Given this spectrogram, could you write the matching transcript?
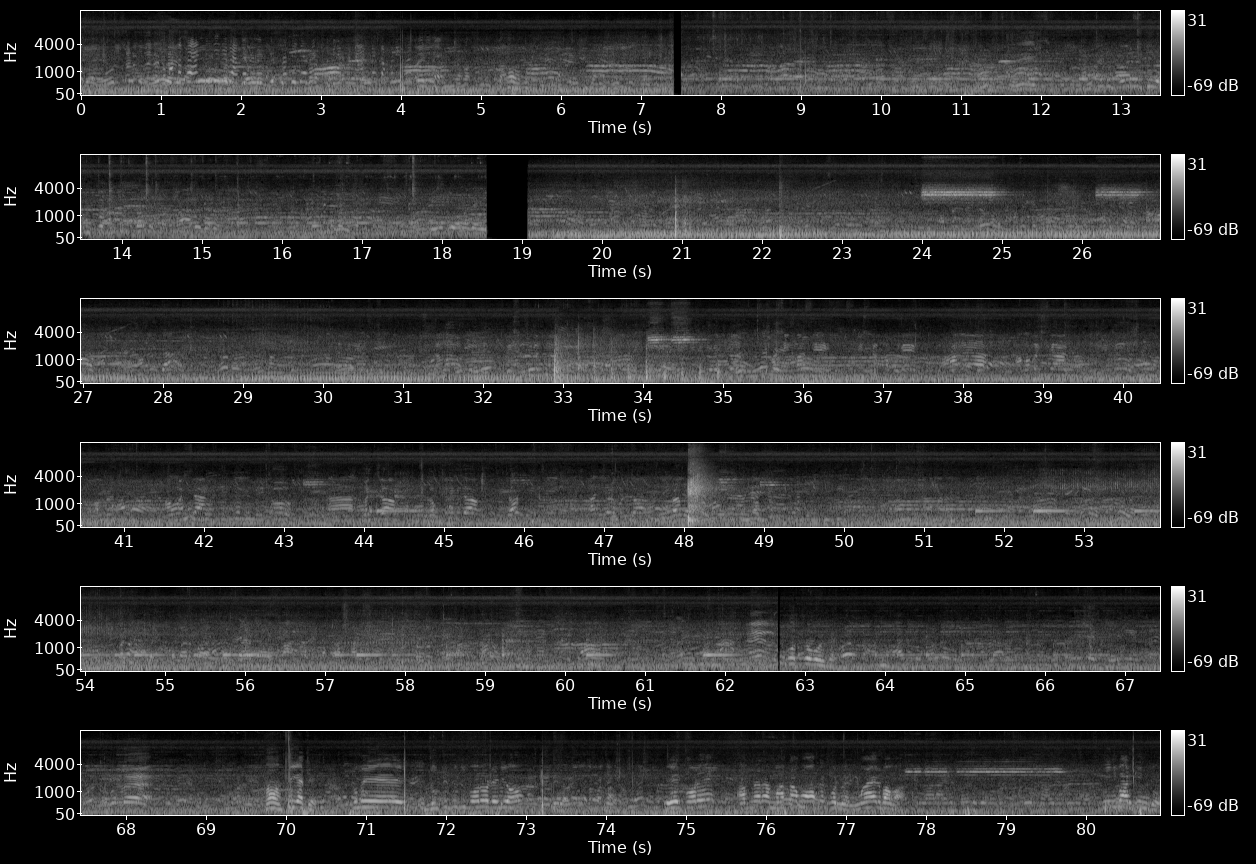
হ্যাঁ ঠিক আছে। তুমি দুটি দুটি পরও রেডি হও। এরপরে আপনারা মাতা মহাকে করবেন মায়ের বাবা। তিনবার কিন্তু।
